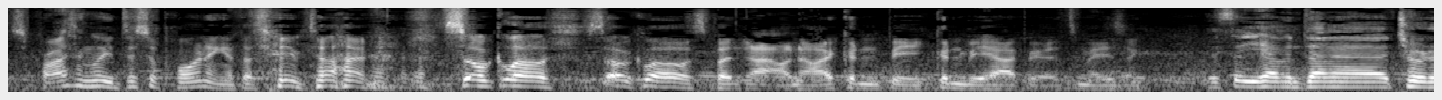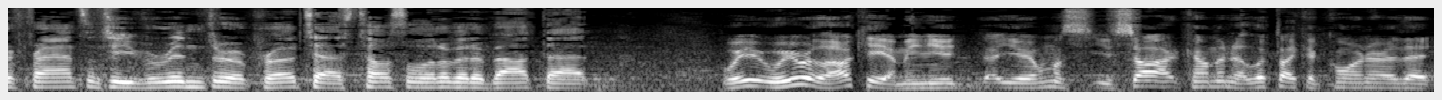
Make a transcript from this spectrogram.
surprisingly disappointing at the same time. so close, so close, but no, no, I couldn't be couldn't be happier. It's amazing. They say you haven't done a Tour de France until you've ridden through a protest. Tell us a little bit about that. We, we were lucky. I mean, you you almost you saw it coming. It looked like a corner that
